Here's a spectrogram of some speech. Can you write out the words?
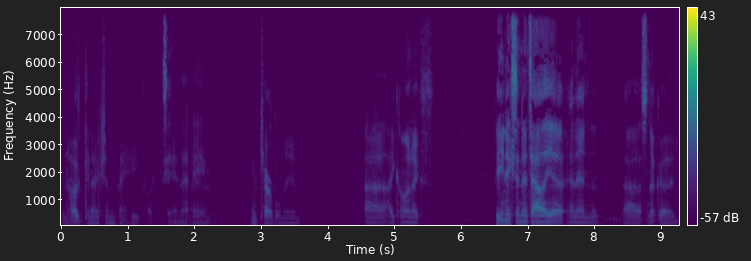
and Hug Connection. I hate fucking saying that name. What a terrible name. Uh, Iconics, Phoenix and Natalya, and then uh, Snuka and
